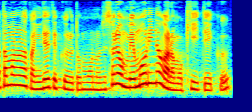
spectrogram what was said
頭の中に出てくると思うのでそれをメモりながらも聞いていく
